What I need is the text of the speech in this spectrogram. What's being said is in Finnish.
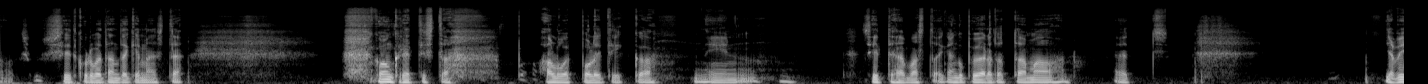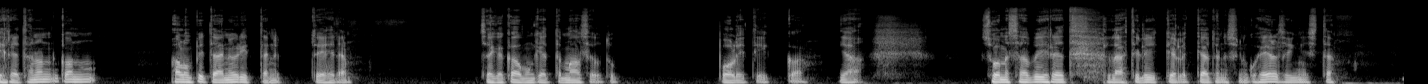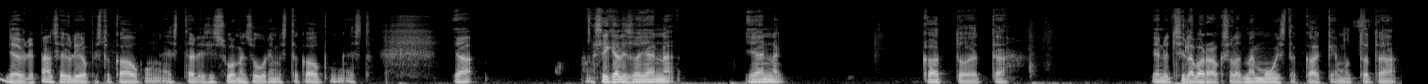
sitten kun ruvetaan tekemään sitä konkreettista aluepolitiikkaa, niin sittenhän vasta ikään kuin pyörät ottaa maahan. Et, ja vihreäthän on, on alun pitäen yrittänyt tehdä sekä kaupunki- että maaseutupolitiikkaa. Ja Suomessa vihreät lähti liikkeelle käytännössä niin kuin Helsingistä – ja ylipäänsä yliopistokaupungeista, eli siis Suomen suurimmista kaupungeista. Ja sikäli se on jännä, jännä katsoa, että ja nyt sillä varauksella, että mä en muista kaikkea, mutta tota,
